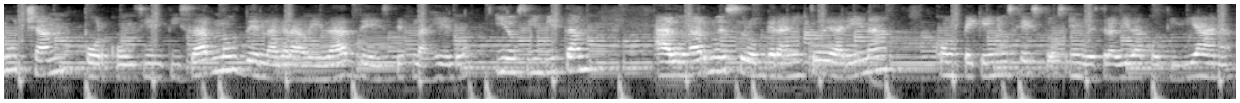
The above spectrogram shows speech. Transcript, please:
luchan por concientizarnos de la gravedad de este flagelo y nos invitan a donar nuestro granito de arena con pequeños gestos en nuestra vida cotidiana,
